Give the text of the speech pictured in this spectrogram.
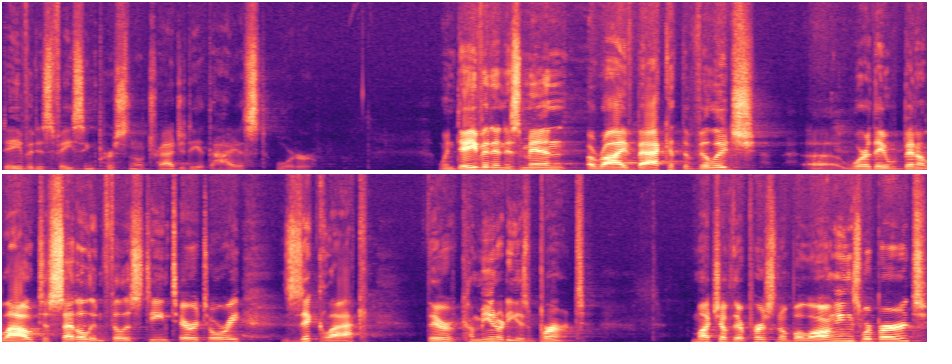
David is facing personal tragedy at the highest order. When David and his men arrive back at the village uh, where they've been allowed to settle in Philistine territory, Ziklag, their community is burnt. Much of their personal belongings were burnt.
